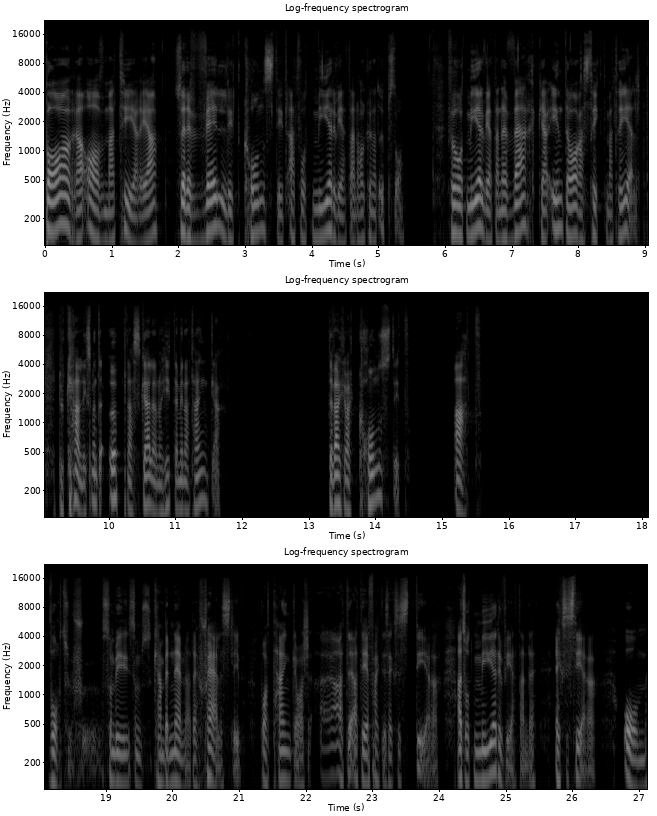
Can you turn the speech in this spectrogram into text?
bara av materia så är det väldigt konstigt att vårt medvetande har kunnat uppstå. För vårt medvetande verkar inte vara strikt materiellt. Du kan liksom inte öppna skallen och hitta mina tankar. Det verkar vara konstigt att vårt, som vi som kan benämna det, själsliv, våra tankar, att det, att det faktiskt existerar. Att vårt medvetande existerar om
